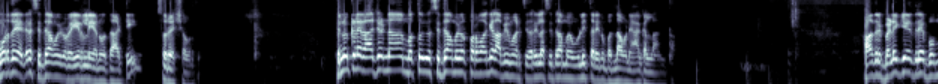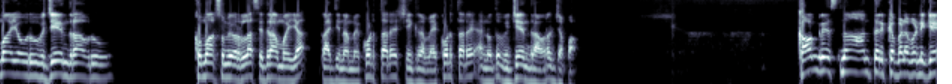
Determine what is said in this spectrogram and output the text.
ಕೊಡದೇ ಇದ್ರೆ ಸಿದ್ದರಾಮಯ್ಯನವರು ಇರ್ಲಿ ಅನ್ನೋ ದಾಟಿ ಸುರೇಶ್ ಅವ್ರದ್ದು ಇನ್ನೊಂದ್ ಕಡೆ ರಾಜಣ್ಣ ಮತ್ತೊಂದು ಸಿದ್ದರಾಮಯ್ಯ ಪರವಾಗಿ ಲಾಬಿ ಮಾಡ್ತಿದ್ದಾರೆ ಇಲ್ಲ, ಸಿದ್ದರಾಮಯ್ಯ ಉಳಿತಾರೆ ಏನು ಬದಲಾವಣೆ ಆಗಲ್ಲ ಅಂತ. ಆದ್ರೆ ಬೆಳಗ್ಗೆ ಇದ್ರೆ ಬೊಮ್ಮಾಯಿ ಅವರು, ವಿಜಯೇಂದ್ರ ಅವರು, ಕುಮಾರಸ್ವಾಮಿ ಅವರೆಲ್ಲ ಸಿದ್ದರಾಮಯ್ಯ ರಾಜೀನಾಮೆ ಕೊಡ್ತಾರೆ, ಶೀಘ್ರವೇ ಕೊಡ್ತಾರೆ ಅನ್ನೋದು ವಿಜಯೇಂದ್ರ ಅವರ ಜಪ. ಕಾಂಗ್ರೆಸ್ನ ಆಂತರಿಕ ಬೆಳವಣಿಗೆ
